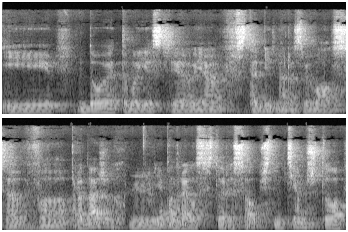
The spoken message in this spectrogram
и до этого, если я стабильно развивался в продажах, мне понравилась история с сообществом тем, что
